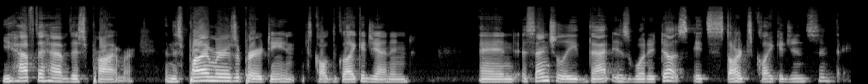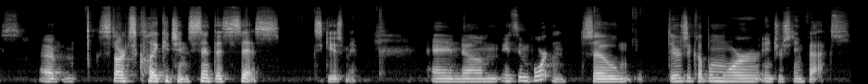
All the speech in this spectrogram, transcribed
you have to have this primer. And this primer is a protein. It's called glycogenin. And essentially, that is what it does. It starts glycogen synthase. Uh, starts glycogen synthesis. Excuse me. And um, it's important. So there's a couple more interesting facts.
